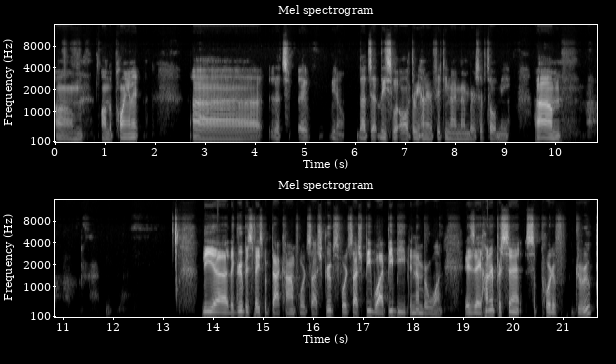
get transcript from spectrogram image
um, on the planet. Uh, that's uh, you know that's at least what all 359 members have told me. Um, the uh, the group is facebook.com forward slash groups forward slash BYBB, the number one. It is a 100% supportive group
